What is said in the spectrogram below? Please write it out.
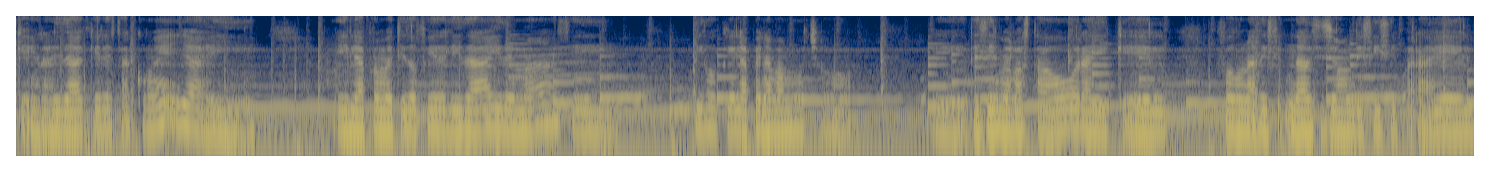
que en realidad quiere estar con ella y, le ha prometido fidelidad y demás y dijo que le apenaba mucho eh, decírmelo hasta ahora y que él fue una, una decisión difícil para él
